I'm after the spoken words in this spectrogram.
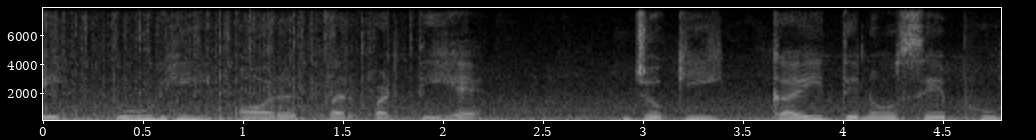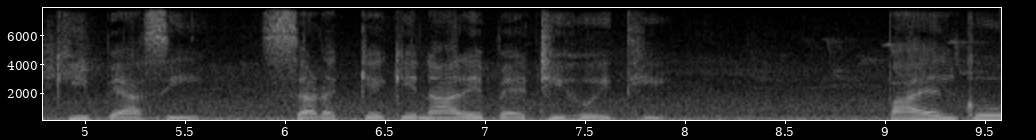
एक बूढ़ी औरत पर पड़ती है, जो कि कई दिनों से भूखी प्यासी सड़क के किनारे बैठी हुई थी। पायल को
